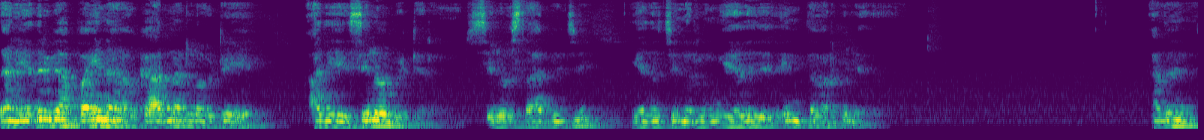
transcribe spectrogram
దాని ఎదురుగా పైన కార్నర్లో ఒకటి అది సిలువ పెట్టారు. సిలువ స్థాపించి ఏదో చిన్న రూమ్ ఏదో ఇంతవరకు లేదు. అదే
